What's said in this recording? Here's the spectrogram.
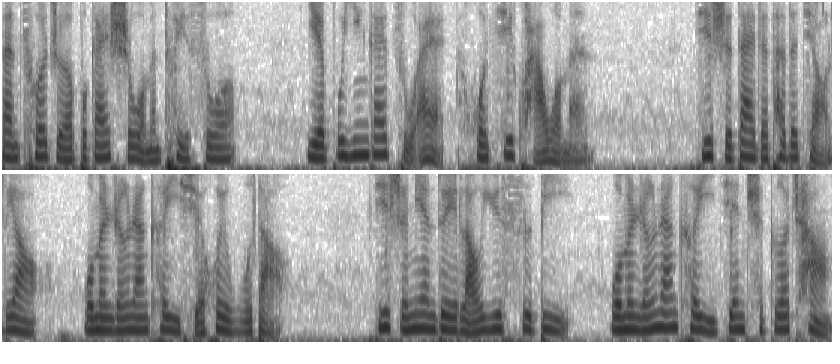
但挫折不该使我们退缩，也不应该阻碍或击垮我们。即使带着他的脚镣，我们仍然可以学会舞蹈；即使面对牢狱四壁，我们仍然可以坚持歌唱。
